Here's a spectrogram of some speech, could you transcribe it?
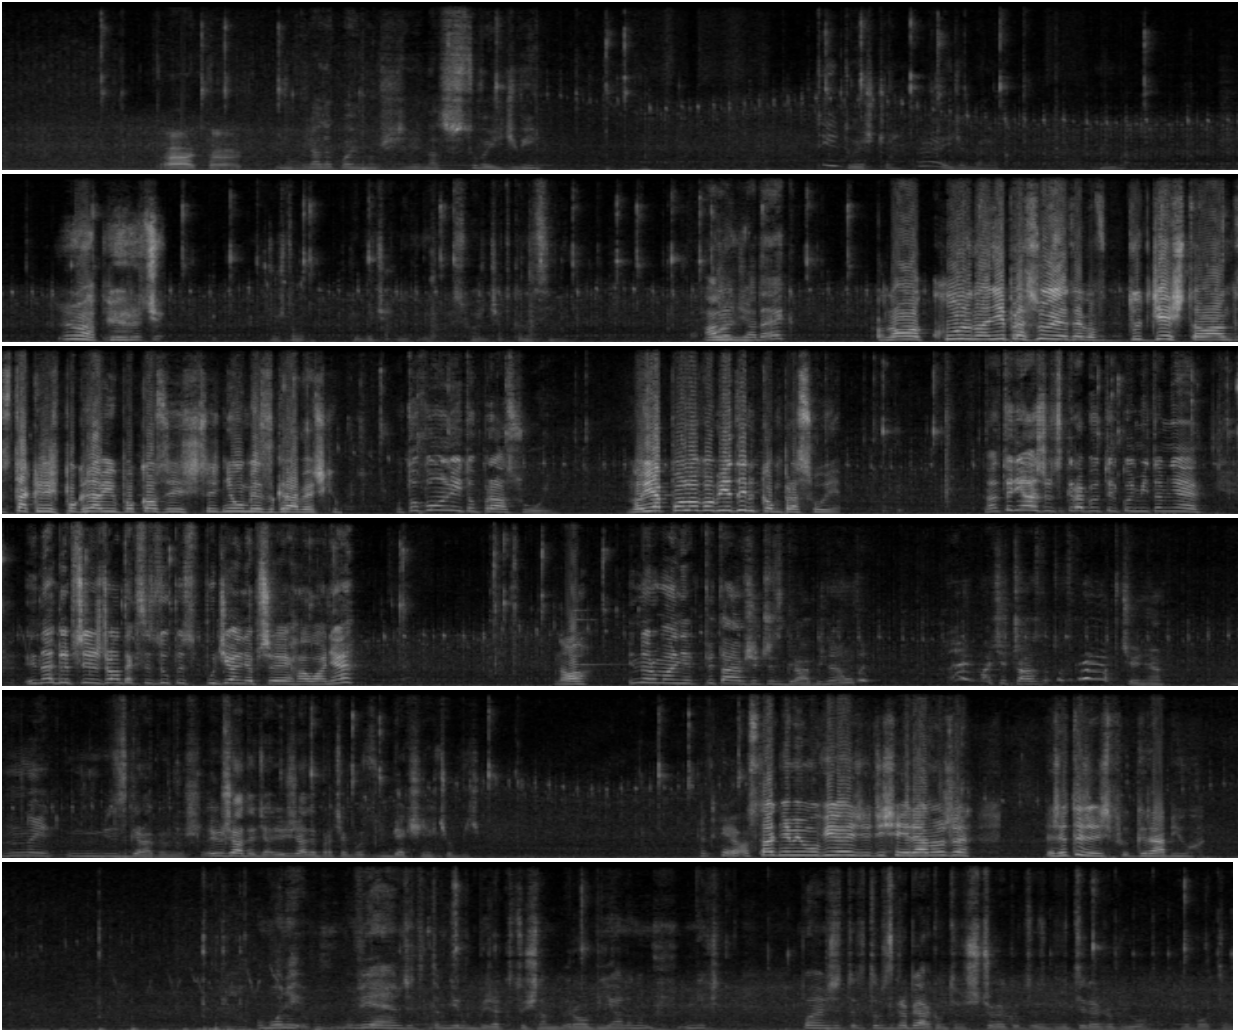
Tak, tak. No, dziadek powiem wam, że się nas stówę zdziwi. I tu jeszcze. E, idzie belek. Ja pierdzie. Zresztą chyba dziadek, słuchaj, dziadka na CV. Halo Oj. dziadek? No kurna, nie prasuję tego. Tu Gdzieś to mam tak, żeś pograbił po kosy, jeszcze nie umie zgrabiać chyba. No to wolniej to prasuj. No ja polową jedynką prasuję. No ale to nie, że skrabił, tylko mi tam nie. I nagle przyjeżdżała tak se zupy spółdzielnia przejechała, nie? No. I normalnie pytałem się, czy zgrabić. No ja mówię, "A jak macie czas, no to zgrabcie, nie? No i mm, zgrabiam już. Już jadę, już jadę, braciak, bo jak się nie chciał bić. Ostatnio mi mówiłeś że dzisiaj rano, że, że ty żeś grabił. No bo nie, wiem, że ty tam nie lubisz, jak ktoś tam robi, ale no nie, ch- powiem, że to, to z grabiarką to już człowieku to by tyle robiło roboty.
